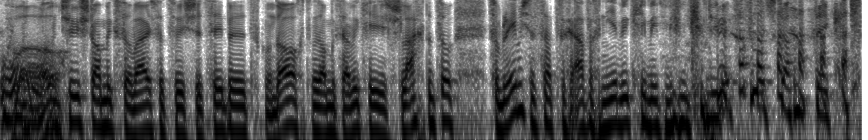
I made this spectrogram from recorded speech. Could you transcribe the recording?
Wow. Und sonst damals so, weißt, so zwischen 70 und 80 und damals auch wirklich schlecht und so. Das Problem ist, das hat sich einfach nie wirklich mit meinem Gemütszustand deckt.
